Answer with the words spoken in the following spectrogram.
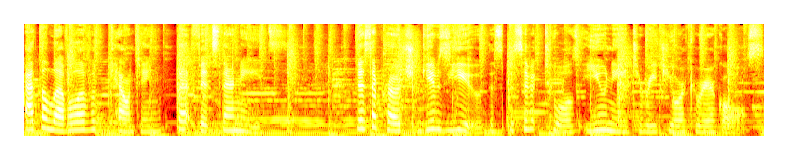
at the level of accounting that fits their needs. This approach gives you the specific tools you need to reach your career goals.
